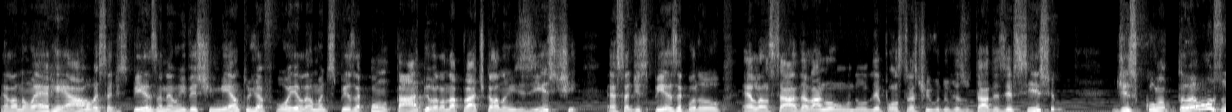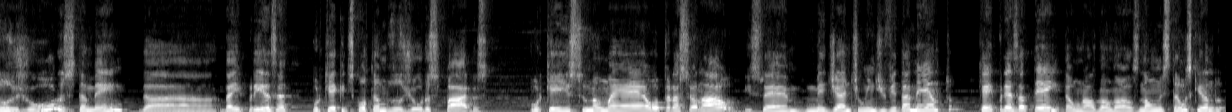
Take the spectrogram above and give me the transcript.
ela não é real essa despesa, né? O investimento já foi, ela é uma despesa contábil, ela, na prática ela não existe, essa despesa quando é lançada lá no, no demonstrativo do resultado do exercício. Descontamos os juros também da, da empresa. Por que, que descontamos os juros pagos? Porque isso não é operacional, isso é mediante um endividamento que a empresa tem. Então, nós, nós não estamos querendo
